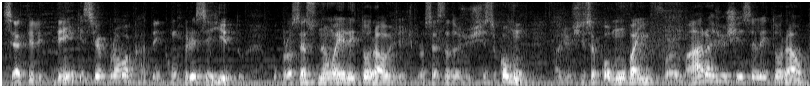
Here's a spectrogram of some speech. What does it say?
certo? Ele tem que ser provocado, tem que cumprir esse rito. O processo não é eleitoral, gente, o processo é da Justiça Comum. A Justiça Comum vai informar a Justiça Eleitoral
